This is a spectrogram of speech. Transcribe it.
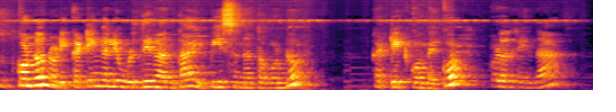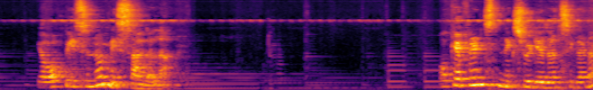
ಸುತ್ಕೊಂಡು ನೋಡಿ ಕಟಿಂಗಲ್ಲಿ ಉಳಿದಿರೋಂಥ ಈ ಪೀಸನ್ನು ತಗೊಂಡು ಕಟ್ಟಿಟ್ಕೊಬೇಕು ಇಟ್ಕೊಳ್ಳೋದ್ರಿಂದ ಯಾವ ಪೀಸನ್ನು ಮಿಸ್ ಆಗಲ್ಲ. ಓಕೆ ಫ್ರೆಂಡ್ಸ್ ನೆಕ್ಸ್ಟ್ ವಿಡಿಯೋದಲ್ಲಿ ಸಿಗೋಣ.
